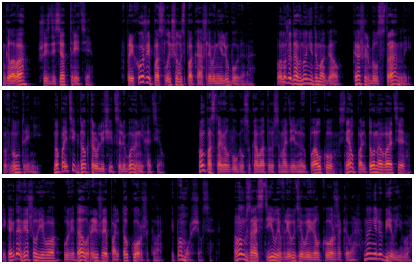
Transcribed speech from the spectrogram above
Глава 63. В прихожей послышалось покашливание Любовина. Он уже давно не домогал. Кашель был странный, внутренний, но пойти к доктору лечиться Любовин не хотел. Он поставил в угол суковатую самодельную палку, снял пальто на вате, и когда вешал его, увидал рыжее пальто Коржикова и поморщился. Он взрастил и в люди вывел Коржикова, но не любил его.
